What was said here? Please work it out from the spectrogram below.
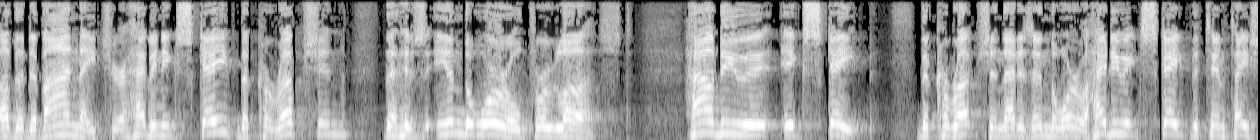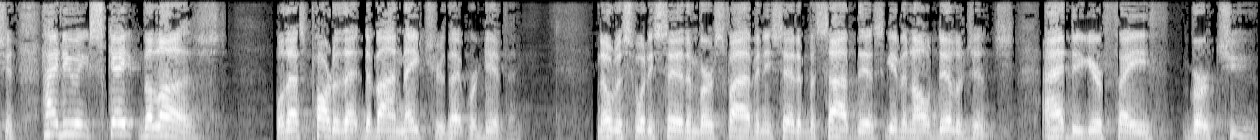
of the divine nature, having escaped the corruption that is in the world through lust. How do you escape the corruption that is in the world? How do you escape the temptation? How do you escape the lust? Well, that's part of that divine nature that we're given. Notice what he said in verse 5, and he said, And beside this, given all diligence, add to your faith virtue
